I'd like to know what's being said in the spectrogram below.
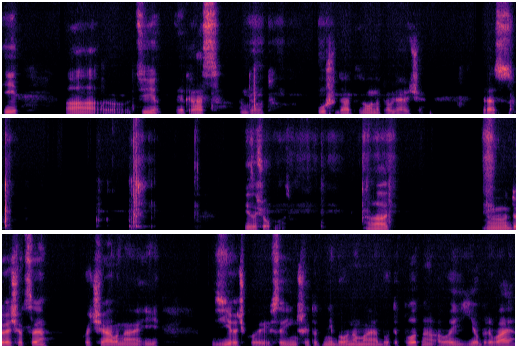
І а, ці якраз там, де от уш, да, знову направляючі. Раз. І защелкнулось. Е, до речі, це, хоча вона і зірочкою, і все інше, і тут ніби вона має бути плотною, але її обриває,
